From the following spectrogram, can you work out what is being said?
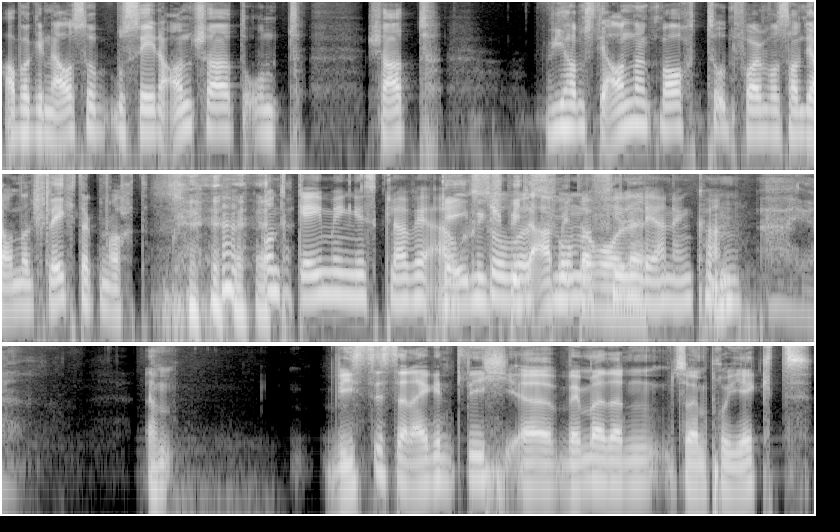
aber genauso Museen anschaut und schaut, wie haben es die anderen gemacht und vor allem, was haben die anderen schlechter gemacht. und Gaming ist, glaube ich, auch Gaming sowas, auch wo man viel lernen kann. Mhm. Ah, ja. Ähm, wie ist es dann eigentlich, äh, wenn man dann so ein Projekt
